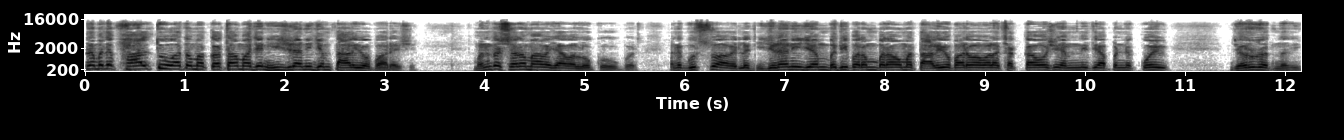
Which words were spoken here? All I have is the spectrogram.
અને બધા ફાલતુ વાતોમાં કથામાં જઈને હિજડાની જેમ તાળીઓ પાડે છે. મને તો શરમ આવે છે આવા લોકો ઉપર. અને ગુસ્સો આવે, એટલે હિજડાની જેમ બધી પરંપરાઓમાં તાળીઓ પાડવા વાળા છક્કાઓ છે, એમનીથી આપણને કોઈ જરૂરત નથી.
